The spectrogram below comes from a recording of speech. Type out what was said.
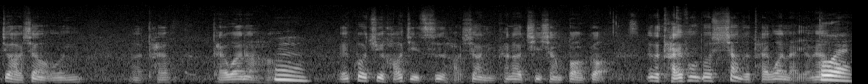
就好像我们呃台台湾啊哈，嗯，哎过去好几次好像你看到气象报告。那个台风都向着台湾来，有没有？对。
